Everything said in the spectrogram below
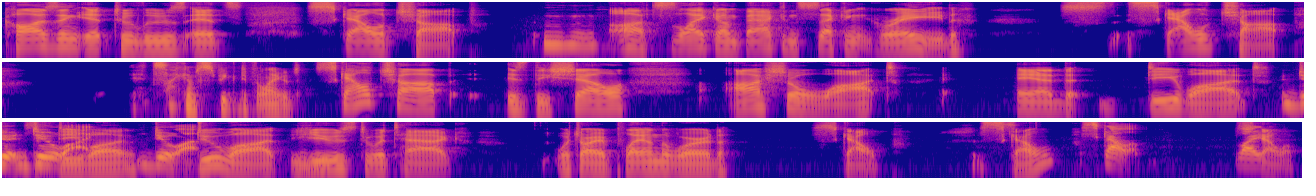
causing it to lose its Scalchop. Hmm Oh, it's like I'm back in second grade. S- Scalchop. It's like I'm speaking different language. Scalchop is the shell Oshawott and Dewott. Do do what? Dewott. Do what? Dewott Mm-hmm. used to attack, which are a play on the word scalp. Scalp? Scallop. Like Scallop.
